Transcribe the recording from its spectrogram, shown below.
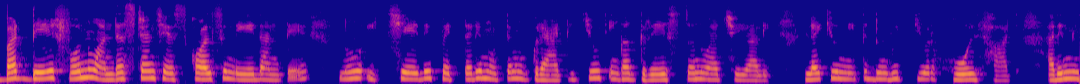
బట్ దేర్ ఫోర్ నువ్వు అండర్స్టాండ్ చేసుకోవాల్సింది ఏదంటే నువ్వు ఇచ్చేది పెట్టేది మొత్తం గ్రాటిట్యూడ్ ఇంకా గ్రేస్తో నువ్వు అది చేయాలి. Like you need to do with your whole heart. అది నీ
